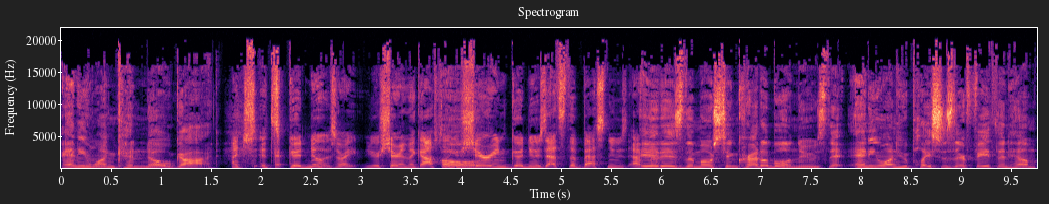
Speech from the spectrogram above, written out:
anyone can know God. It's, it's good news, right? You're sharing the gospel. Oh. You're sharing good news. That's the best news ever. It is the most incredible news that anyone who places their faith in him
